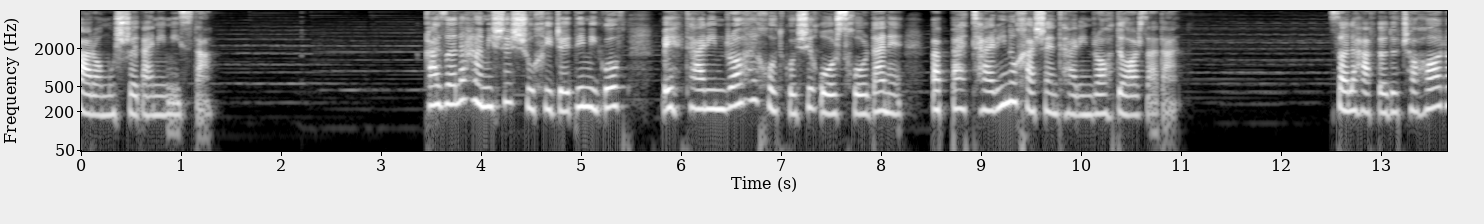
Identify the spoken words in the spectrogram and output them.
فراموش شدنی نیستم. غزاله همیشه شوخی جدی می‌گفت بهترین راه خودکشی قرص خوردنه و بدترین و خشنترین راه دار زدن. سال 74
